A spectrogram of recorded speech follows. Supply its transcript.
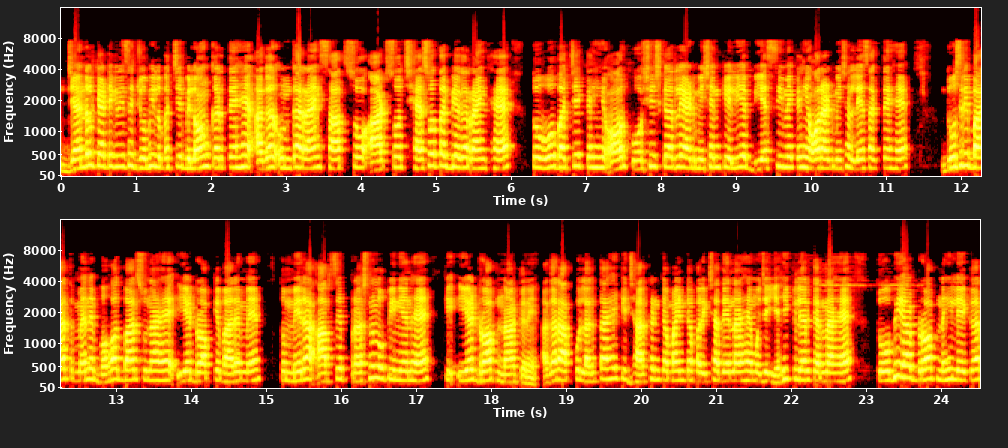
जनरल कैटेगरी से जो भी बच्चे बिलोंग करते हैं अगर उनका रैंक 700, 800, 600 तक भी अगर रैंक है तो वो बच्चे कहीं और कोशिश कर ले एडमिशन के लिए बीएससी में कहीं और एडमिशन ले सकते हैं। दूसरी बात मैंने बहुत बार सुना है ईयर ड्रॉप के बारे में तो मेरा आपसे पर्सनल ओपिनियन है कि ईयर ड्रॉप ना करें। अगर आपको लगता है कि झारखंड कंबाइंड का परीक्षा देना है मुझे यही क्लियर करना है तो भी आप ड्रॉप नहीं लेकर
